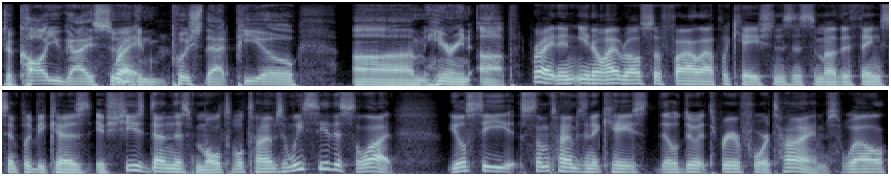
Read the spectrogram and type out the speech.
to call you guys so Right. you can push that PO um, hearing up. Right. And, you know, I would also file applications and some other things simply because if she's done this multiple times, and we see this a lot, you'll see sometimes in a case they'll do it three or four times. Well,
